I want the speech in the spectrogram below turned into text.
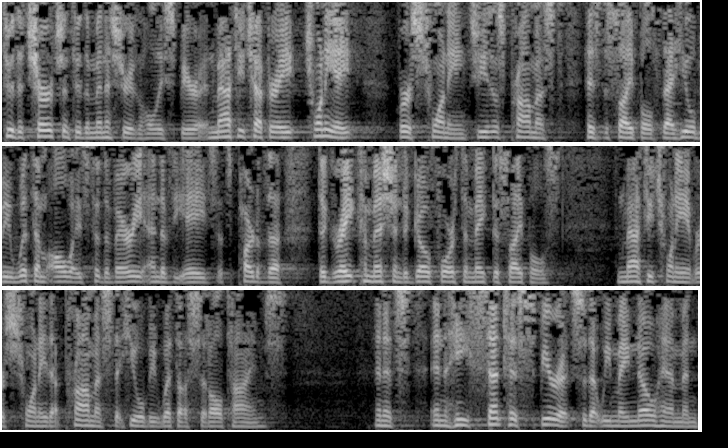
through the church and through the ministry of the Holy Spirit. In Matthew chapter 8, 28, verse 20, Jesus promised his disciples that he will be with them always to the very end of the age. That's part of the, the Great Commission to go forth and make disciples. In Matthew 28, verse 20, that promise that he will be with us at all times. And it's and he sent his spirit so that we may know him and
